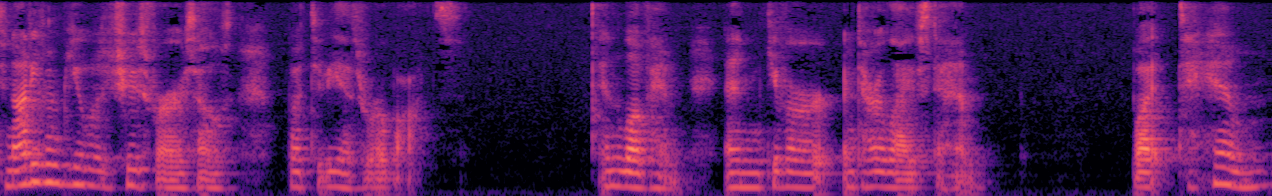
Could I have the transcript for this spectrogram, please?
to not even be able to choose for ourselves but to be as robots and love him and give our entire lives to him. But to him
